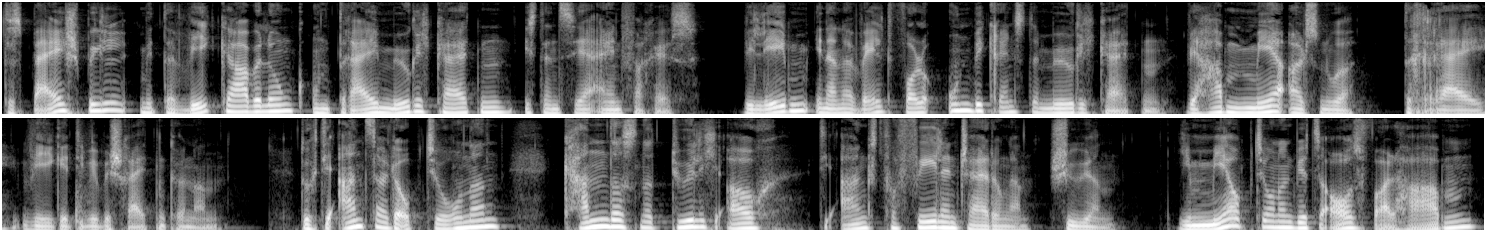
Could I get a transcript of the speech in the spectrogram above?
das Beispiel mit der Weggabelung und drei Möglichkeiten ist ein sehr einfaches. Wir leben in einer Welt voller unbegrenzter Möglichkeiten. Wir haben mehr als nur drei Wege, die wir beschreiten können. Durch die Anzahl der Optionen kann das natürlich auch die Angst vor Fehlentscheidungen schüren. Je mehr Optionen wir zur Auswahl haben,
